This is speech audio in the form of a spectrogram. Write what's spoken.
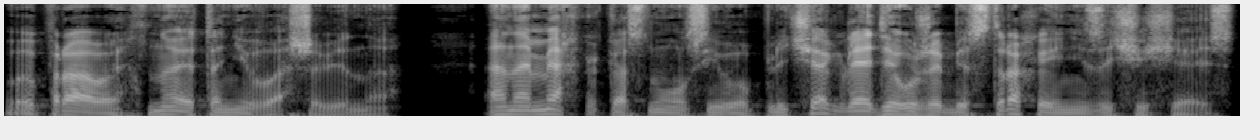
«Вы правы, но это не ваша вина». Она мягко коснулась его плеча, глядя уже без страха и не защищаясь.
